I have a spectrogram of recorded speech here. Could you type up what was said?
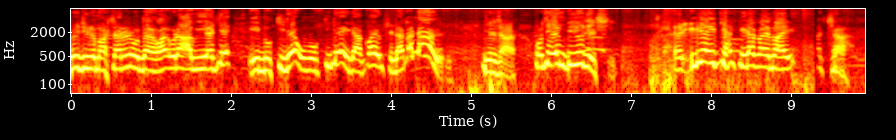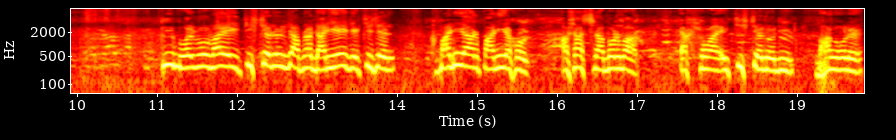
শহীদুল মাস্টারের বোধ হয়। ওরা আগিয়ে আছে। এই বক্তৃতায়, ও বক্তৃতায় এটা কয়, সেটা কয় না যে যা, ও তো এমপিও দেখছি। আর ইতিহাস কেটা কয় ভাই? আচ্ছা কি বলব ভাই, এই তিস্তা নদীতে আপনারা দাঁড়িয়েই দেখতেছেন। পানি আর পানি এখন আষাঢ় শ্রাবণ মাস। এক সময় এই তিস্তা নদী ভাঙনে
